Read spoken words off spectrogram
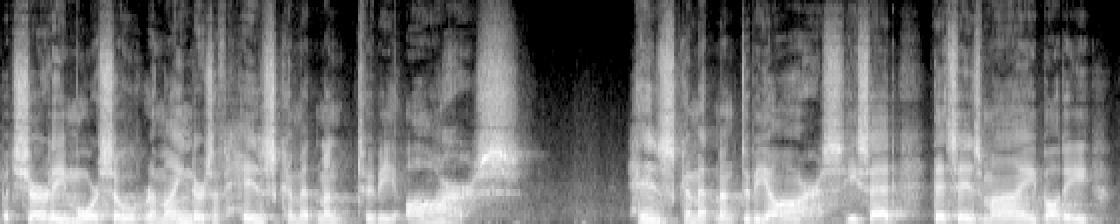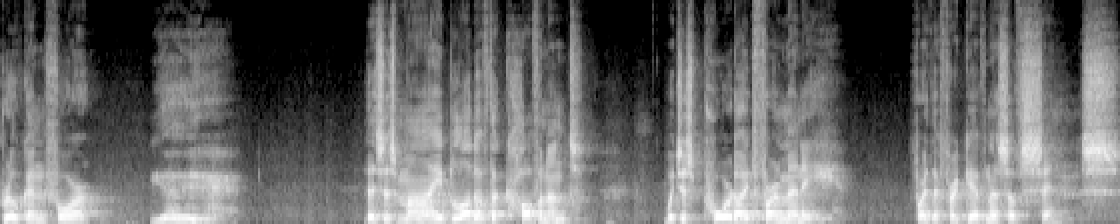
but surely more so, reminders of His commitment to be ours. His commitment to be ours. He said, This is my body broken for you. This is my blood of the covenant, which is poured out for many for the forgiveness of sins.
